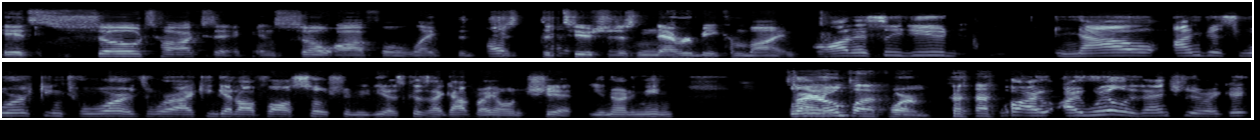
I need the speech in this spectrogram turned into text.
it's so toxic and so awful. Like the just the two should just never be combined. Honestly, dude, now I'm just working towards where I can get off all social medias because I got my own shit. You know what I mean? Start your own platform. Well, I, I will eventually. Like, it-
